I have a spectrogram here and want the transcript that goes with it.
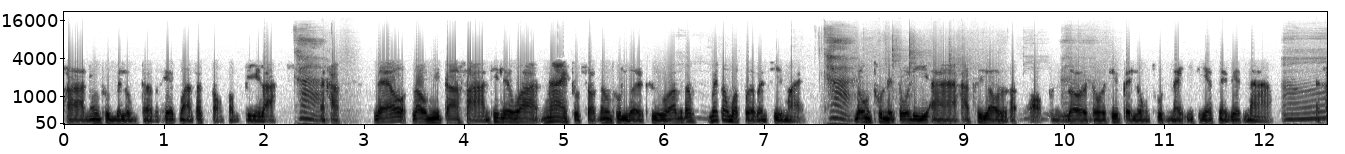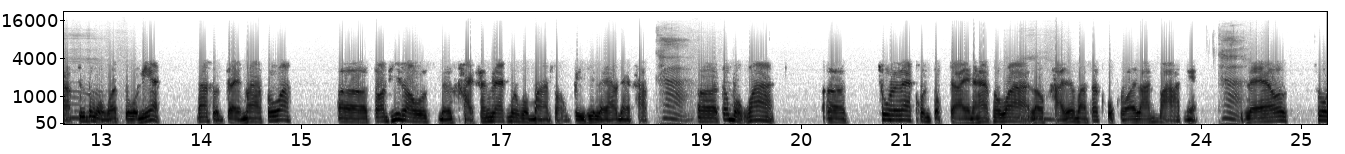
พานักลงทุนไปลงต่างประเทศมาสักสองสามปีละค่ะนะครับแล้วเรามีตราสารที่เรียกว่าง่ายสุดสำหรับนักลงทุนเลยคือว่าไม่ต้องไม่ต้องมาเปิดบัญชีใหม่ค่ะลงทุนในตัว DR ครับที่เราออก DR โดยโดยที่เป็นลงทุนใน ETF ในเวียดนามอ๋อนะครับซึ่งต้องบอกว่าตัวเนี้ยน่าสนใจมาก เพราะว่าเอ่อตอนที่เราเสนอขายครั้งแรกเมื่อประมาณสองปีที่แล้วเนี่ยครับค่ะเอ่อต้องบอกว่าเอ่อช่วงแรกๆคนตกใจนะฮะเพราะว่าเราขายประมาณสักหกร้อยล้านบาทเนี่ยค่ะแล้วช่วง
